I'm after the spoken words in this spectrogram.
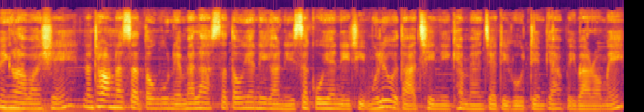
မင်္ဂလာပါရှင်2023ခုနှစ်မတ်လ23ရက်နေ့ကနေ19ရက်နေ့ထိမိုးလေဝသအခြေအနေခန့်မှန်းချက်တွေကိုတင်ပြပေးပါတော့မယ်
